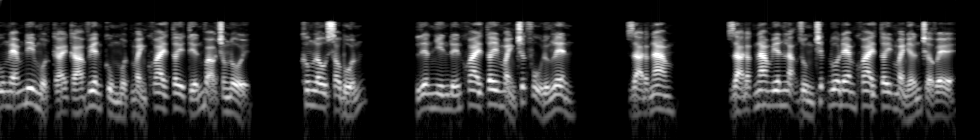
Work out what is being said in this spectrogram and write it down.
cũng ném đi một cái cá viên cùng một mảnh khoai tây tiến vào trong nồi. Không lâu sau bốn, liền nhìn đến khoai tây mảnh trước phủ đứng lên. Giả đặc nam. Giả đặc nam yên lặng dùng chiếc đua đem khoai tây mảnh ấn trở về.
